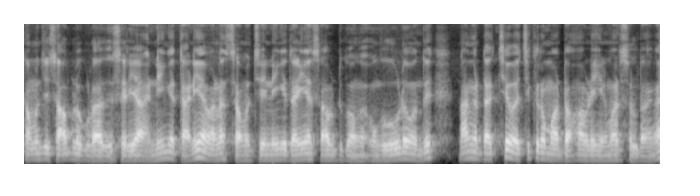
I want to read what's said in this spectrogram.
சமைச்சு சாப்பிடக்கூடாது சரியா? நீங்கள் தனியாக வேணால் சமைச்சு நீங்கள் தனியாக சாப்பிட்டுக்கோங்க. உங்கள் கூட வந்து நாங்கள் டச்சே வச்சுக்கிற மாட்டோம் அப்படிங்கிற மாதிரி சொல்கிறாங்க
